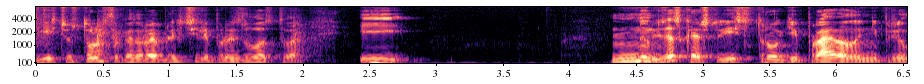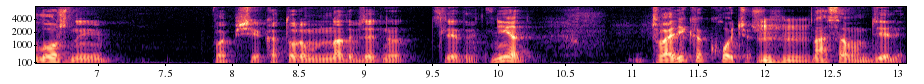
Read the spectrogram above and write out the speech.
Есть устройства, которые облегчили производство. И, ну, нельзя сказать, что есть строгие правила, непреложные вообще, которым надо обязательно следовать. Нет. Твори как хочешь, Мгм. на самом деле.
